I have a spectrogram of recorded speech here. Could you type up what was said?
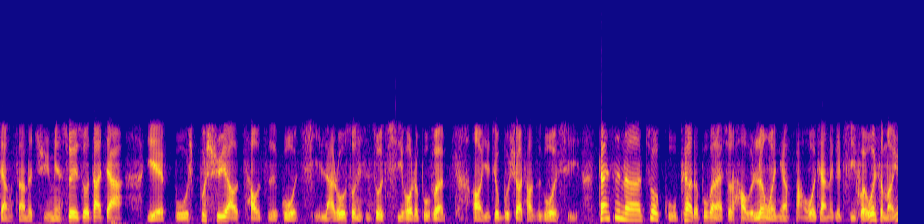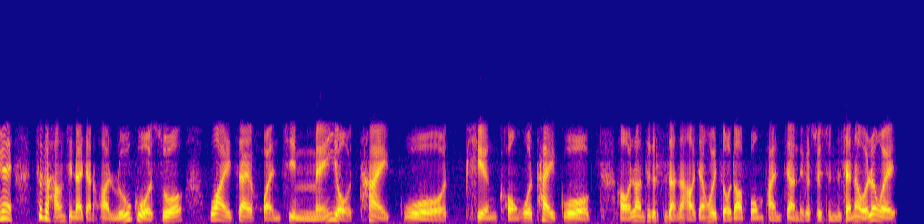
向上的局面。所以说，大家也不不需要操之过急啦。如果说你是做期货的部分，哦，也就不需要操之过急。但是呢，做股票的部分来说的话，我认为你要把握这样的一个机会。为什么？因为这个行情来讲的话，如果说外在环境没有太过偏空或太过好，让这个市场上好像会走到崩盘这样的一个水准之下。那我认为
